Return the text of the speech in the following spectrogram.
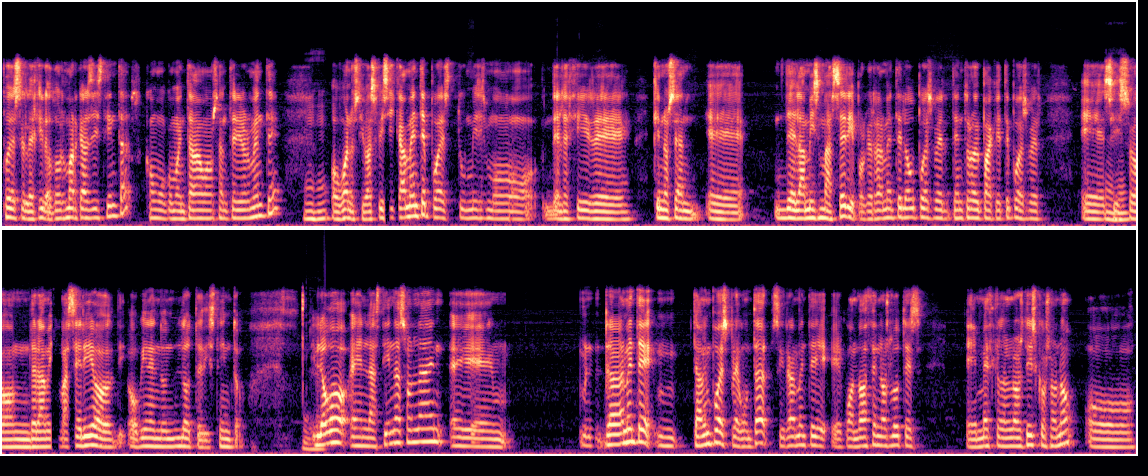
puedes elegir o dos marcas distintas, como comentábamos anteriormente, o bueno, si vas físicamente, pues tú mismo de elegir eh, que no sean de la misma serie, porque realmente luego puedes ver dentro del paquete, puedes ver si son de la misma serie o, o vienen de un lote distinto. Y luego en las tiendas online, eh, realmente mm, también puedes preguntar si realmente eh, cuando hacen los lotes eh, mezclan los discos o no, o,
